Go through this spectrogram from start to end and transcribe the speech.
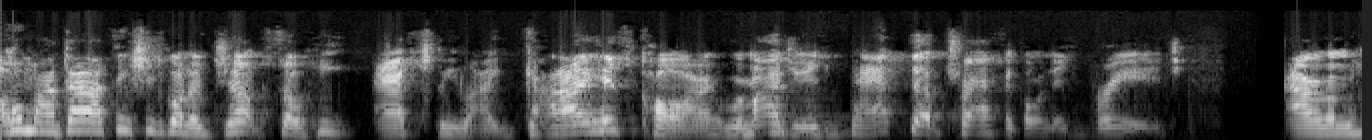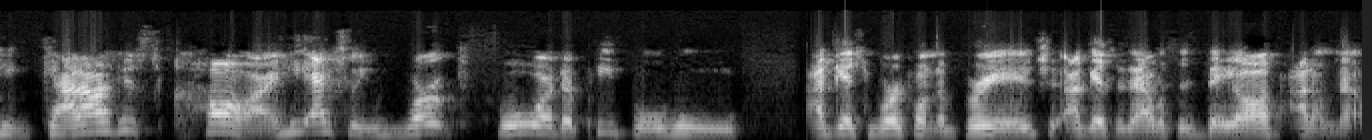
"Oh my god, I think she's gonna jump." So he actually like got out of his car. Remind you, it's backed up traffic on this bridge. I remember he got out his car he actually worked for the people who I guess work on the bridge. I guess that was his day off. I don't know.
